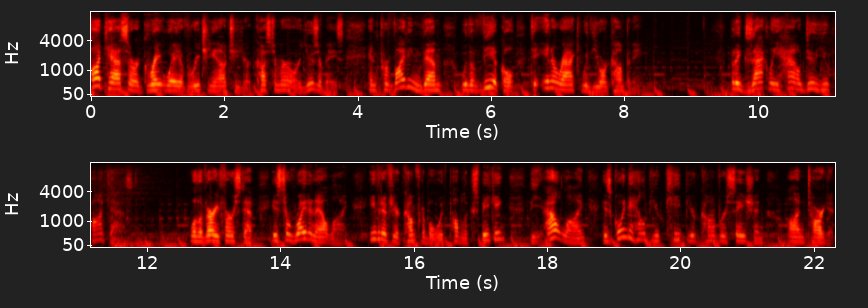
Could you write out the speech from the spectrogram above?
Podcasts are a great way of reaching out to your customer or user base and providing them with a vehicle to interact with your company. But exactly how do you podcast? Well, the very first step is to write an outline. Even if you're comfortable with public speaking, the outline is going to help you keep your conversation on target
